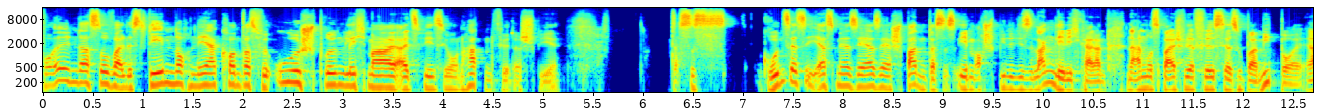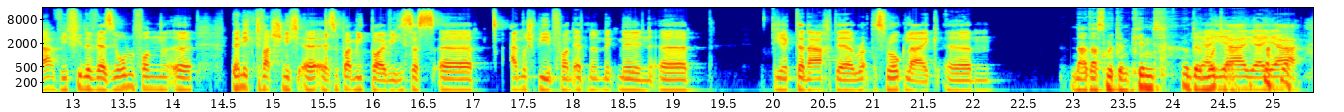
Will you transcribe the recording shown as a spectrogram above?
wollen das so, weil es dem noch näher kommt, was wir ursprünglich mal als Vision hatten für das Spiel. Das ist grundsätzlich erstmal sehr, sehr spannend, dass es eben auch Spiele diese Langlebigkeit haben. Ein anderes Beispiel dafür ist der Super Meat Boy. Ja? Wie viele Versionen von, äh, nee, Quatsch, nicht äh, Super Meat Boy, wie hieß das äh, andere Spiel von Edmund Macmillan, äh, direkt danach der, das Roguelike. Ähm, Na, das mit dem Kind und der ja, Mutter. ja, ja, ja.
